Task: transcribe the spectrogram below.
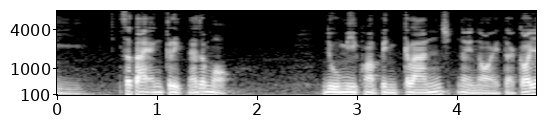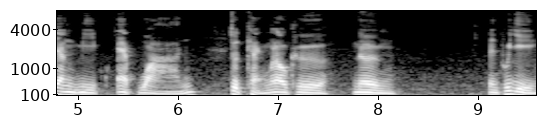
ดี สไตล์อังกฤษน่าจะเหมาะ ดูมีความเป็นกลันช์หน่อยๆ แต่ก็ยังมีแอบหวาน จุดแข็งของเราคือ 1. เป็นผู้หญิง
